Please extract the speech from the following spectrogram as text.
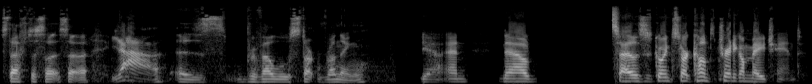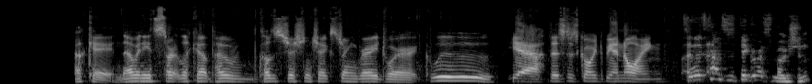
Staff just lets out a yeah as Brevel will start running. Yeah, and now Silas is going to start concentrating on Mage Hand. Okay, now we need to start looking up how concentration checks during raid work. Woo! Yeah, this is going to be annoying. So but, this counts as vigorous motion.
